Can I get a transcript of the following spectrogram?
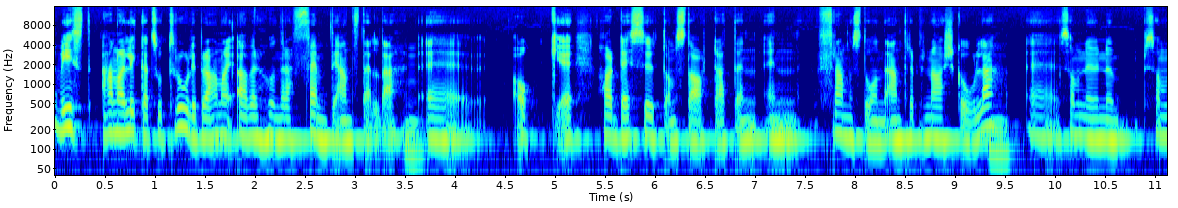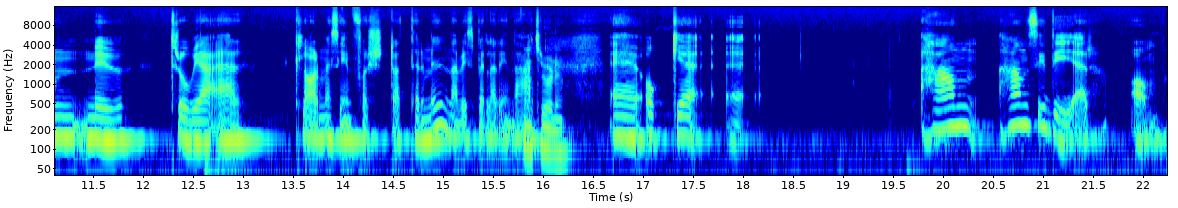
visst, han har lyckats otroligt bra. Han har ju över 150 anställda. Mm. Eh, och eh, har dessutom startat en, en framstående entreprenörsskola. Mm. Eh, som, nu, nu, som nu tror jag är klar med sin första termin när vi spelar in det här. jag tror det. Eh, och eh, eh, han, hans idéer om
